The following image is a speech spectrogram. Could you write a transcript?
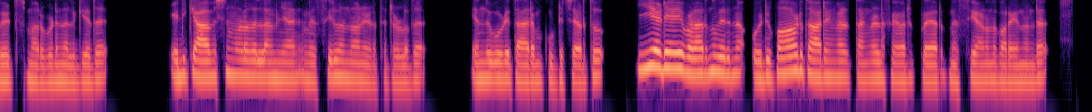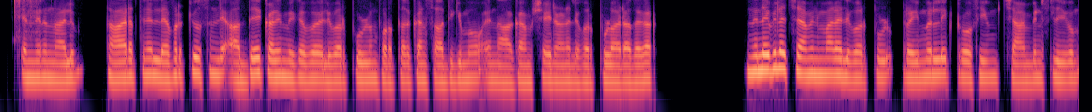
വേർഡ്സ് മറുപടി നൽകിയത്. എനിക്ക് ആവശ്യമുള്ളതെല്ലാം ഞാൻ മെസ്സിയിൽ നിന്നാണ് എടുത്തിട്ടുള്ളത്. എന്നുകൂടി താരം കൂട്ടിച്ചേർത്തു. ഈയിടെയായി വളർന്നു വരുന്ന ഒരുപാട് താരങ്ങൾ തങ്ങളുടെ ഫേവററ്റ് പ്ലെയർ മെസ്സിയാണെന്ന് പറയുന്നുണ്ട്. എന്നിരുന്നാലും താരത്തിന് ലെവർക്യൂസിന്റെ അതേ കളി മികവ് ലിവർപൂളിലും പുറത്തിറക്കാൻ സാധിക്കുമോ എന്ന ആകാംക്ഷയിലാണ് ലിവർപൂൾ ആരാധകർ. നിലവിലെ ചാമ്പ്യന്മാരെ ലിവർപൂൾ പ്രീമിയർ ലീഗ് ട്രോഫിയും ചാമ്പ്യൻസ് ലീഗും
